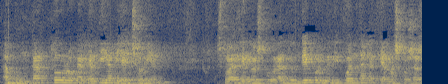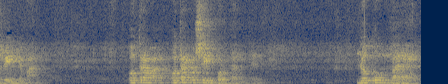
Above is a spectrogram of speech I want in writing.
apuntar todo lo que aquel día había hecho bien. Estuve haciendo esto durante un tiempo y me di cuenta que hacía más cosas bien que mal. Otra, otra cosa importante, no comparar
